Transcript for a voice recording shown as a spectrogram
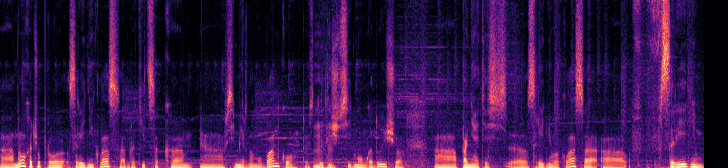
А, но хочу про средний класс обратиться к Всемирному банку, то есть в Мгм. 2007 году еще понятие с- э, среднего класса а, в, среднем,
